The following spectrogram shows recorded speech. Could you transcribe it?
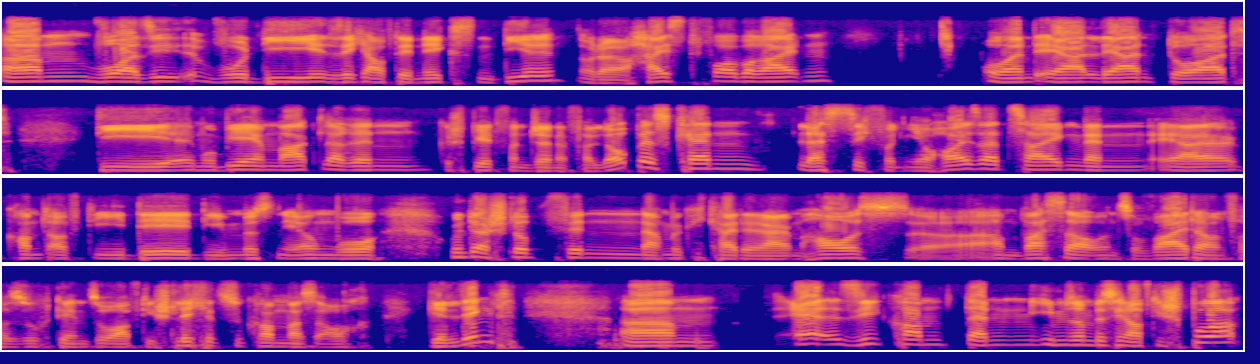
ähm, wo, er sie, wo die sich auf den nächsten Deal oder Heist vorbereiten. Und er lernt dort die Immobilienmaklerin, gespielt von Jennifer Lopez, kennen, lässt sich von ihr Häuser zeigen, denn er kommt auf die Idee, die müssen irgendwo Unterschlupf finden, nach Möglichkeit in einem Haus, äh, am Wasser und so weiter und versucht denen so auf die Schliche zu kommen, was auch gelingt. Ähm, er, sie kommt dann ihm so ein bisschen auf die Spur,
